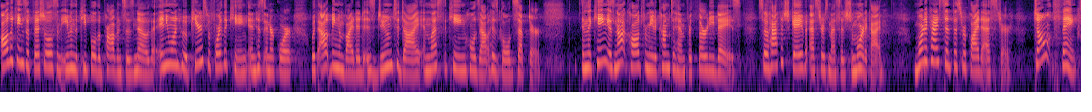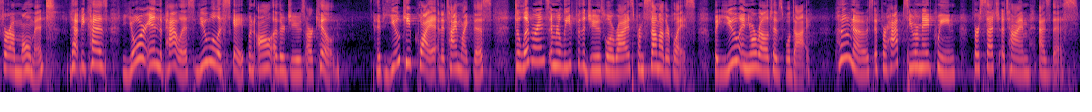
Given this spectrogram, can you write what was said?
All the king's officials and even the people of the provinces know that anyone who appears before the king in his inner court without being invited is doomed to die unless the king holds out his gold scepter. And the king is not called for me to come to him for 30 days. So Hathach gave Esther's message to Mordecai. Mordecai sent this reply to Esther Don't think for a moment that because you're in the palace, you will escape when all other Jews are killed. If you keep quiet at a time like this, deliverance and relief for the Jews will arise from some other place, but you and your relatives will die. Who knows if perhaps you were made queen for such a time as this?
